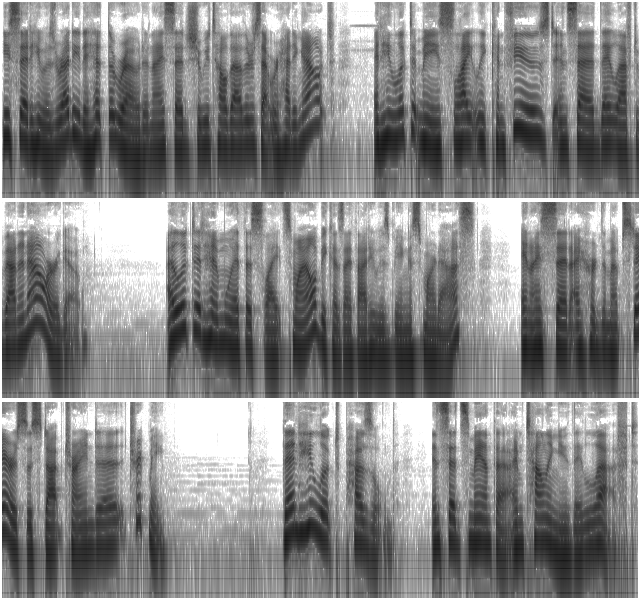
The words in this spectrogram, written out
He said he was ready to hit the road, and I said, Should we tell the others that we're heading out? And he looked at me slightly confused and said, They left about an hour ago. I looked at him with a slight smile because I thought he was being a smartass. And I said, I heard them upstairs, so stop trying to trick me. Then he looked puzzled and said, Samantha, I'm telling you, they left.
